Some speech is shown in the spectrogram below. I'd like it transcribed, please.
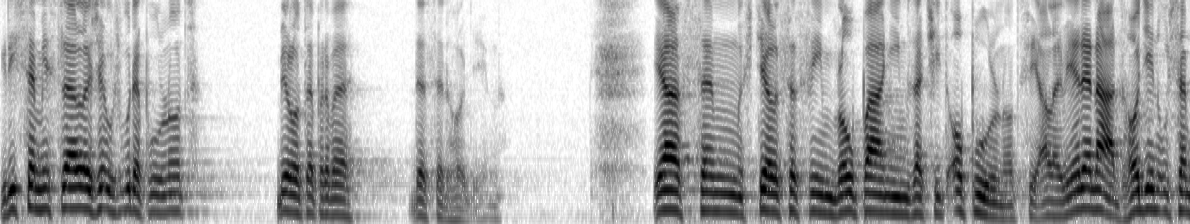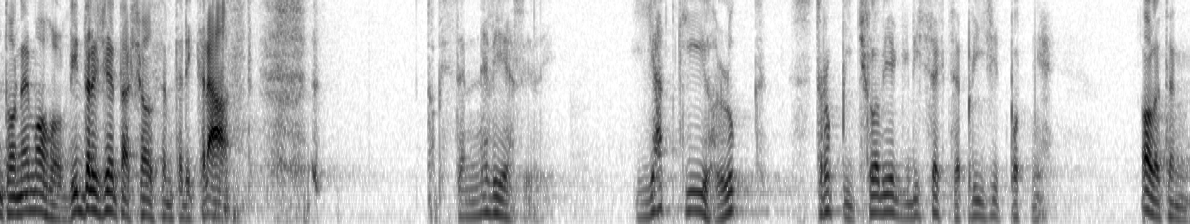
Když jsem myslel, že už bude půlnoc, bylo teprve 10 hodin. Já jsem chtěl se svým vloupáním začít o půlnoci, ale v 11 hodin už jsem to nemohl vydržet a šel jsem tedy krást. To byste nevěřili, jaký hluk stropí člověk, když se chce plížit po tmě. Ale ten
